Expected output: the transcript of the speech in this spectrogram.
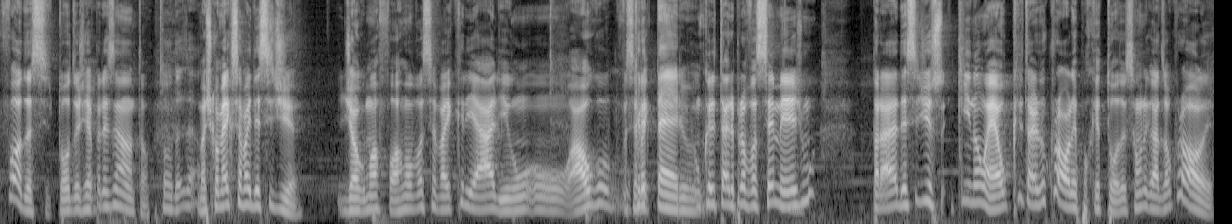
foda-se, todas representam. Todas elas. Mas como é que você vai decidir? De alguma forma você vai criar ali um, um- algo. Você vai- critério. um critério pra você mesmo pra decidir isso. Que não é o critério do Crowley, porque todas são ligadas ao Crowley.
